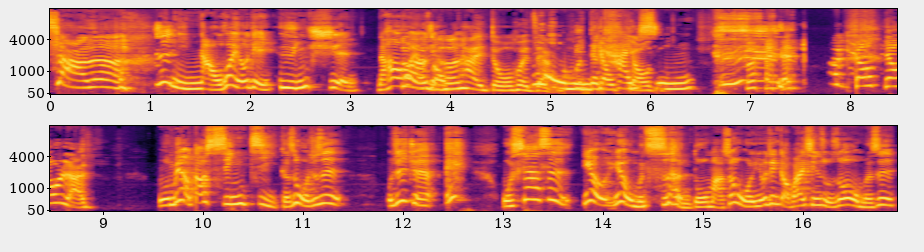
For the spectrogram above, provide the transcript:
假的？就是你脑会有点晕眩，然后会有种喝太多会这样莫名的开心，会飘飘然。我没有到心悸，可是我就是，我就觉得，哎、欸，我现在是因为因为我们吃很多嘛，所以我有点搞不太清楚，说我们是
